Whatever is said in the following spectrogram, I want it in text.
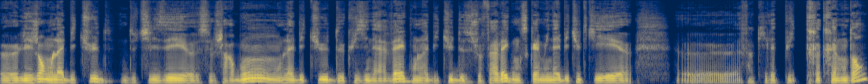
Euh, les gens ont l'habitude d'utiliser euh, ce charbon, ont l'habitude de cuisiner avec, ont l'habitude de se chauffer avec. Donc c'est quand même une habitude qui est, enfin, qui est là depuis très très longtemps.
